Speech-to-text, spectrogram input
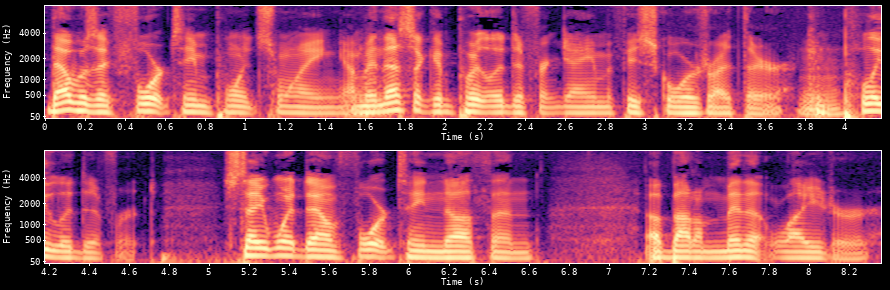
that was a 14 point swing. I mean, mm. that's a completely different game if he scores right there. Mm-hmm. Completely different. State went down 14 nothing about a minute later,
